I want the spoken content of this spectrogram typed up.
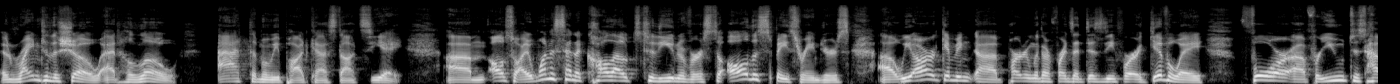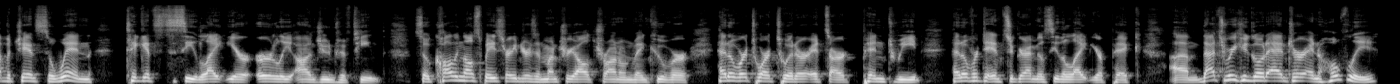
and write into the show at hello at the themoviepodcast.ca. Um, also, I want to send a call out to the universe to all the Space Rangers. Uh, we are giving, uh, partnering with our friends at Disney for a giveaway for uh, for you to have a chance to win tickets to see Lightyear early on June 15th. So, calling all Space Rangers in Montreal, Toronto, and Vancouver, head over to our Twitter. It's our pinned tweet. Head over to Instagram. You'll see the Lightyear pick. Um, that's where you can go to enter and hopefully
